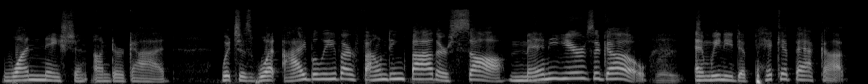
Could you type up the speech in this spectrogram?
one nation under God which is what I believe our founding fathers saw many years ago. Right. And we need to pick it back up.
